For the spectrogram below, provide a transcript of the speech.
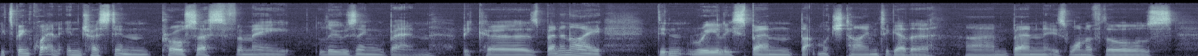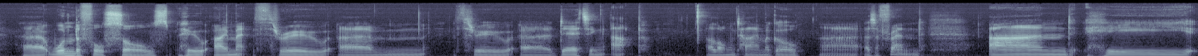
it's been quite an interesting process for me losing Ben because Ben and I didn't really spend that much time together um, ben is one of those uh, wonderful souls who I met through um, through a dating app a long time ago uh, as a friend, and he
